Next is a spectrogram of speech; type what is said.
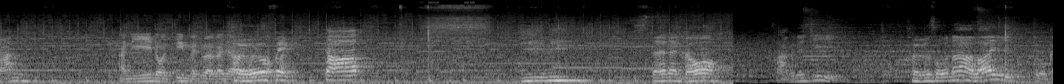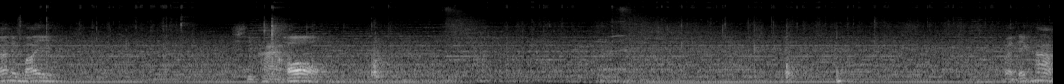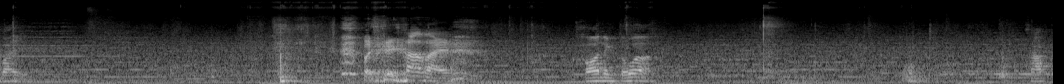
กันอันนี้โดนจิ้มไปด้วยก็จะเพอร์เฟกต์การ์ดยีนีสแตนด์ดอร์ สามเอเนจีเพอร์โซนาไลท์โจวการดหนึ่งใบชิพายคอเปิดเด็กห้าใบเปิดให้ค่าไปคอหนึ่งตัวซับ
